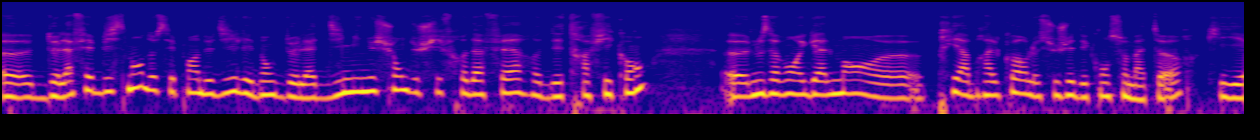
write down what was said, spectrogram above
de l'affaiblissement de ces points de deal et donc de la diminution du chiffre d'affaires des trafiquants. Nous avons également pris à bras le corps le sujet des consommateurs qui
